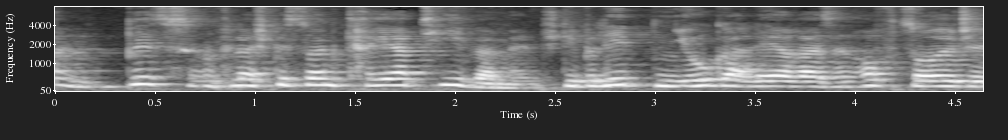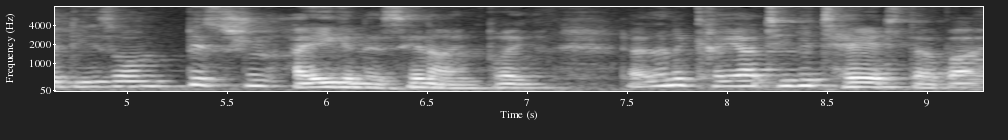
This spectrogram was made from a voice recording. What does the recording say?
ein bisschen, vielleicht bist du ein kreativer Mensch. Die beliebten Yogalehrer sind oft solche, die so ein bisschen Eigenes hineinbringen. Da ist eine Kreativität dabei.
